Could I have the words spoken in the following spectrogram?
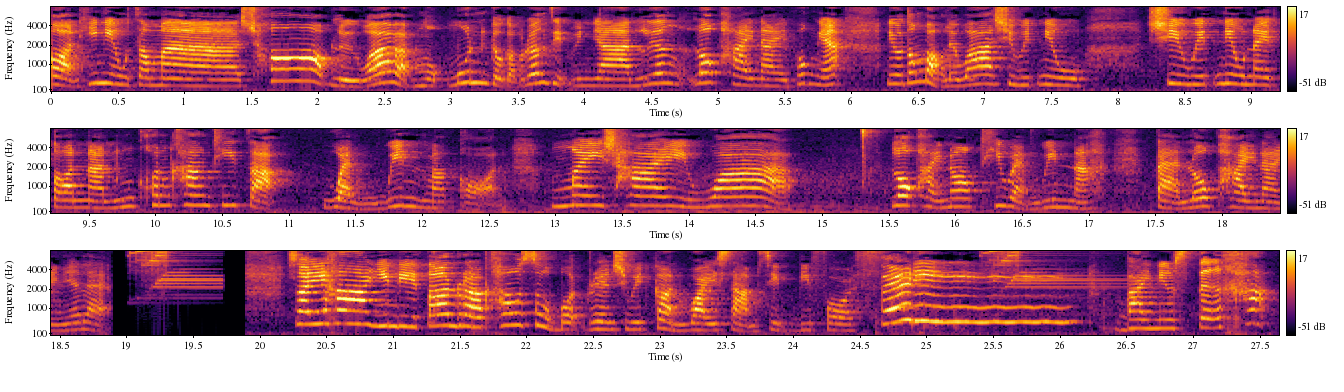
ก่อนที่นิวจะมาชอบหรือว่าแบบหมกมุ่นเกี่ยวกับเรื่องจิตวิญญาณ เรื่องโลกภายในพวกเนี้ยนิวต้องบอกเลยว่าชีวิตนิวชีวิตนิวในตอนนั้นค่อนข้างที่จะแหว่งวินมาก่อน ไม่ใช่ว่าโลกภายนอกที่แหว่งวินนะ แต่โลกภายในเนี่ยแหละสวัสดีค่ะ ยินดีต้อนรับเข้าสู่บทเรียนชีวิตก่อนวัย 30 before 30 by Newster ค่ะ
